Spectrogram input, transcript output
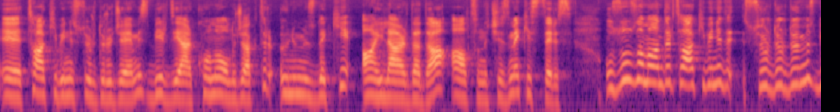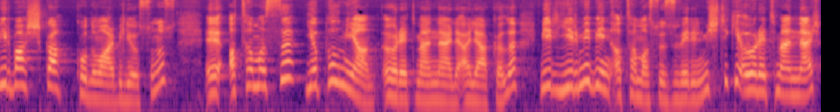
e, takibini sürdüreceğimiz bir diğer konu olacaktır. Önümüzdeki aylarda da altını çizmek isteriz. Uzun zamandır takibini sürdürdüğümüz bir başka konu var biliyorsunuz. E, ataması yapılmayan öğretmenlerle alakalı bir 20 bin atama sözü verilmişti ki öğretmenler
